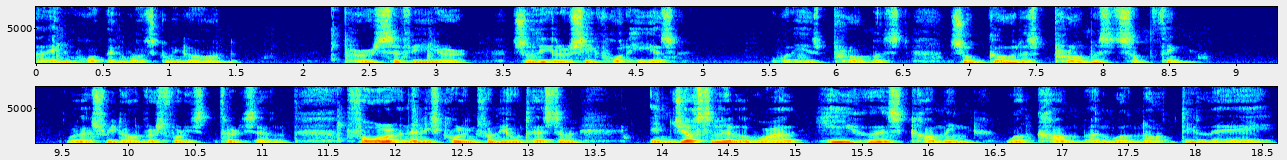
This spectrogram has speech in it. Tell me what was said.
uh, in what in what's going on. Persevere so that you'll receive what He has what He has promised. So God has promised something. Well, let's read on verse 40, 37. For, and then he's quoting from the Old Testament, in just a little while, he who is coming will come and will not delay.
